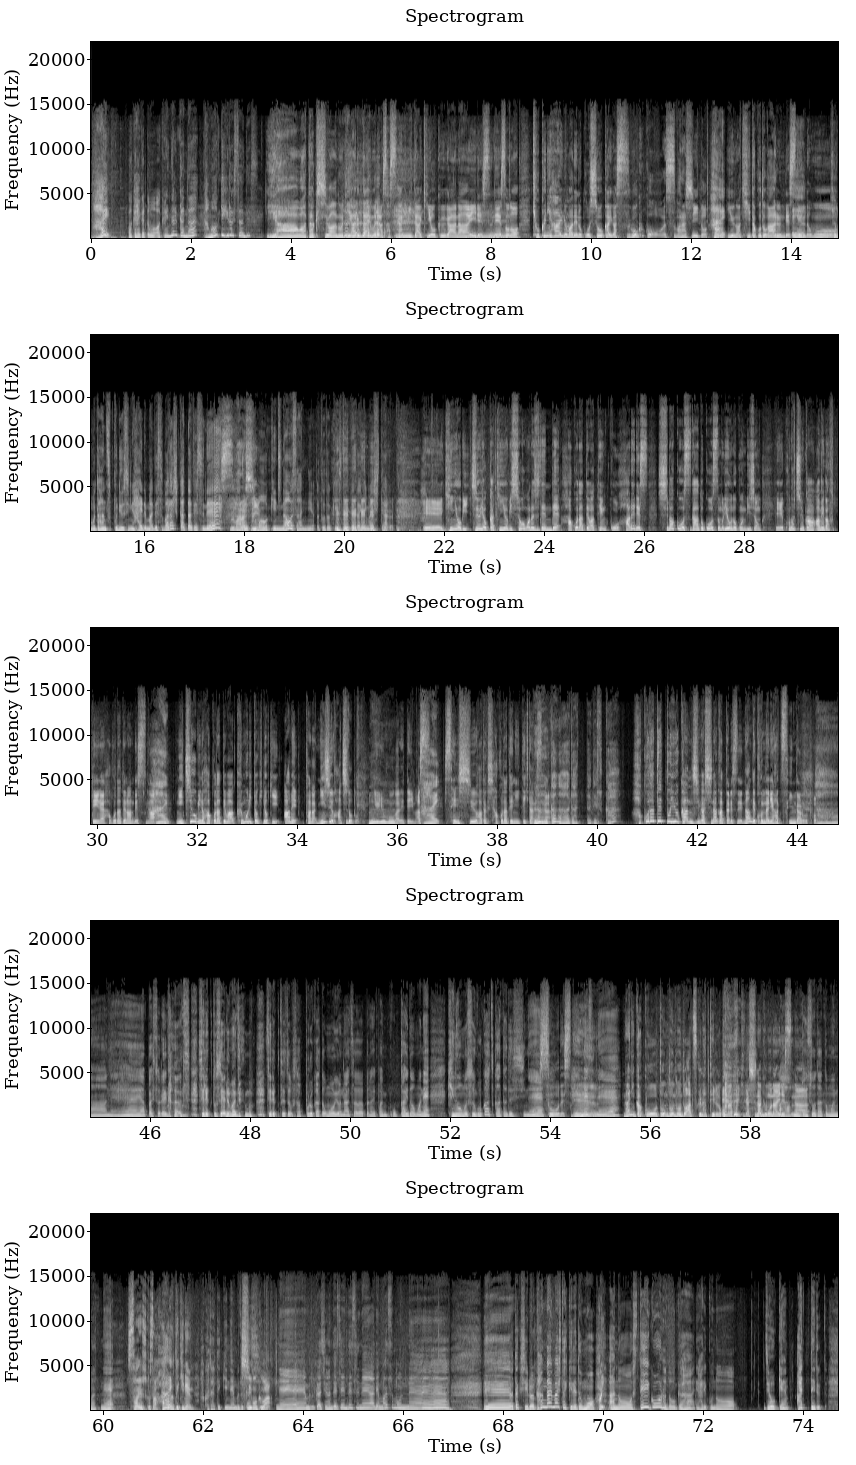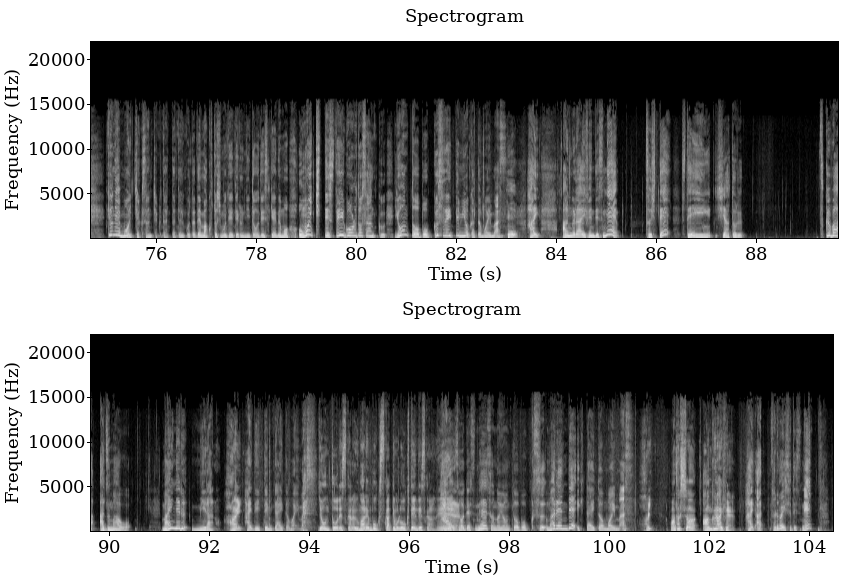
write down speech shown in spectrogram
はい若い方もお分かりになるかな？玉置宏さんです。いやー私はあのリアルタイムではさすがに見た記憶がないですね。その曲に入るまでのこう紹介がすごくこう素晴らしいとはい。いうのは聞いたことがあるんですけれども、今日もダンツプリウスに入るまで素晴らしかったですね。素晴らしい。えー玉置直さんにお届けしていただきました えー金曜日14日金曜日正午の時点で函館は天候晴れです。芝コースダートコースとも両のコンディション、えーこの中間雨が降っていない函館なんですが、はい。日曜日の函館は曇り時々雨ただ28度という予報が出ています、うんはい。先週私函館に行ってきたんでうんいすが、かがだったですか？函館という感じがしなかったですね。なんでこんなに暑いんだろうと。ああねやっぱりそれが セレクトセールまでも セレクトセールも札幌かと思うような暑さだったのがやっぱり北海道もね昨日もすごく暑かったですしね。そうですね。変ですね。何かこうどんどんどんどん暑くなっているのかなという気がしなくもないですあ本当がにそうだと思いますね。さあ淑子さんはい。函館記念、函館記念難しい。注目は。ね難しいハンデ戦ですね。ありますもんね、えー、私いろいろ考えましたけれども、はい。あのステイゴールドがやはりこの条件合ってる。去年も1着3着だったということで、まあ、今年も出てる2頭ですけれども思い切ってステイゴールド産駒4頭ボックスで行ってみようかと思います。はい。アングライフェンですね。そしてステインシアトルつくばあずま王マイネルミラノ。はい。はいで行ってみたいと思います。4頭ですから生まれんボックス買っても6点ですからね。はいそうですね。その4頭ボックス生まれんで行きたいと思います。はい。私はアングライフェン、はいあそれは一緒ですね。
